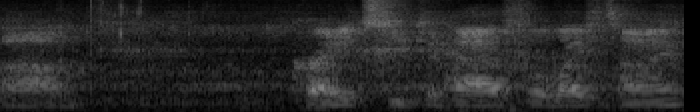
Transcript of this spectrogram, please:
Um, credits you could have for a lifetime,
